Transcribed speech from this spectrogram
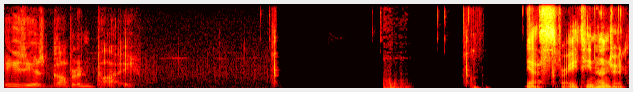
Easy as goblin pie. Yes, for 1800.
